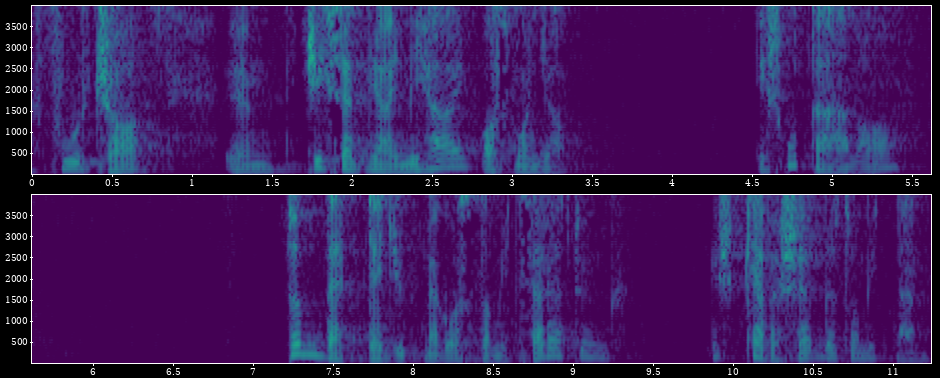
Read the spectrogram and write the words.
Furcsa, Csíkszent Mihály azt mondja, és utána többet tegyük meg azt, amit szeretünk, és kevesebbet, amit nem.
